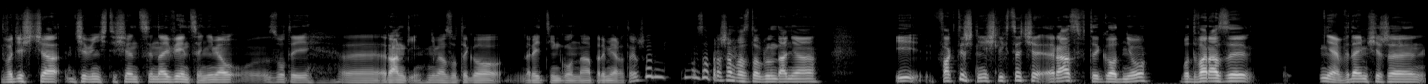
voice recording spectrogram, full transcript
29 tysięcy najwięcej. Nie miał złotej e, rangi, nie miał złotego ratingu na premierę. Także no, zapraszam was do oglądania. I faktycznie, jeśli chcecie raz w tygodniu, bo dwa razy nie, wydaje mi się, że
